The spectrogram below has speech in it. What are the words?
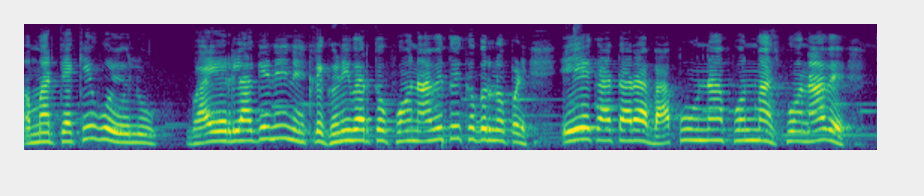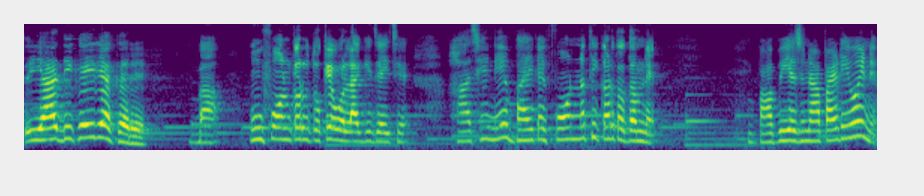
અમારે ત્યાં કેવું હોય ઓલું? વાયર લાગે નહીં ને એટલે ઘણીવાર તો ફોન આવે તોય ખબર ન પડે. એક આ તારા બાપુના ફોનમાં જ ફોન આવે તો યાદી કર્યા કરે. બા હું ફોન કરું તો કેવો લાગી જાય છે? હા છે ને ભાઈ કાંઈ ફોન નથી કરતો તમને. ભાભીએ જ ના પાડી હોય ને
